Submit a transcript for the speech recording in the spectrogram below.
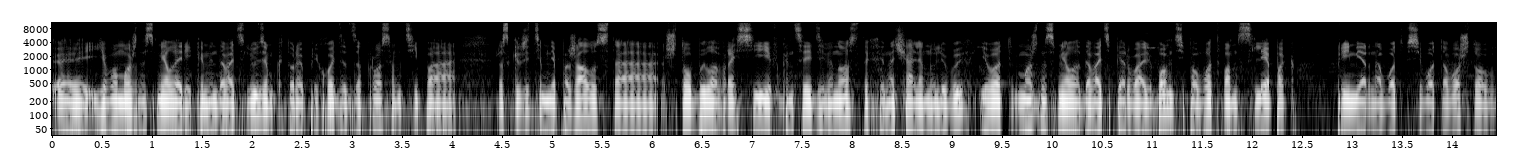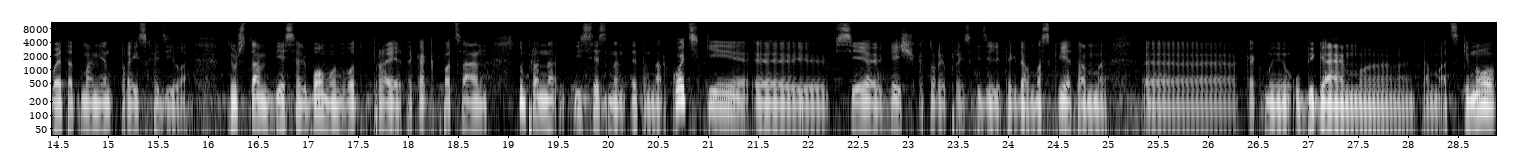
э, его можно смело рекомендовать людям, которые приходят с запросом типа «Расскажите мне, пожалуйста, что было в России в конце 90-х и начале нулевых». И вот можно смело давать первый альбом, типа «Вот вам слепок примерно вот всего того, что в этот момент происходило. Потому что там весь альбом, он вот про это, как пацан, ну, про, естественно, это наркотики, э, все вещи, которые происходили тогда в Москве, там, э, как мы убегаем э, там от скинов,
